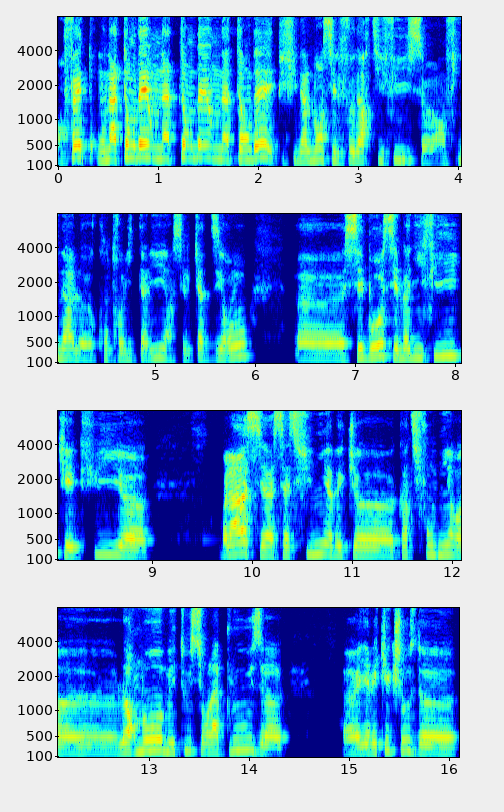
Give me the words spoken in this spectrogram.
En fait, on attendait, on attendait, on attendait. Et puis finalement, c'est le feu d'artifice en finale contre l'Italie. Hein, c'est le 4-0. c'est beau, c'est magnifique. Et puis, voilà, ça, se finit avec euh, quand ils font venir euh, leurs mômes et tout sur la pelouse. Euh, il y avait quelque chose de,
